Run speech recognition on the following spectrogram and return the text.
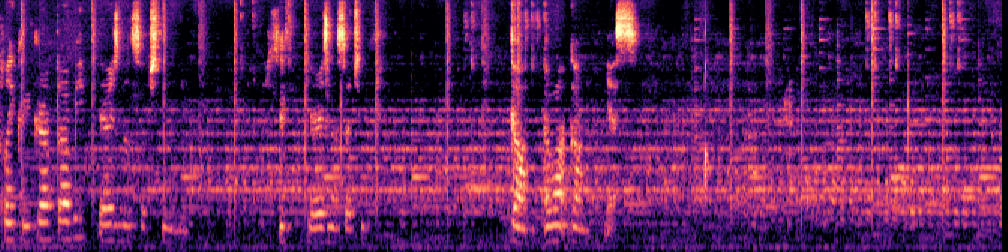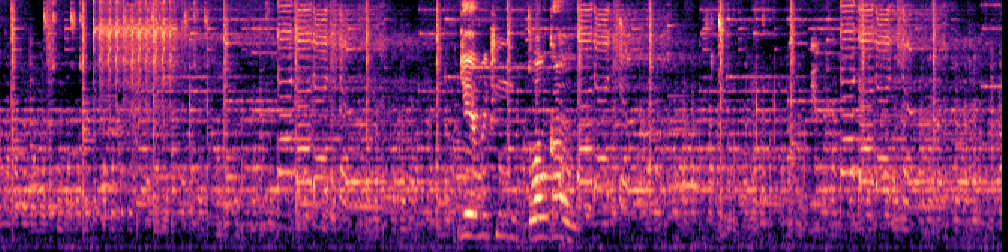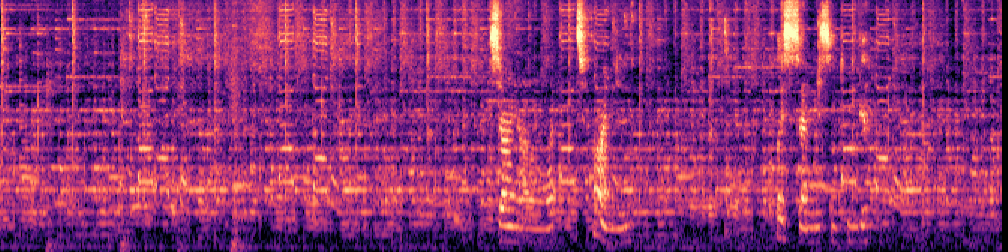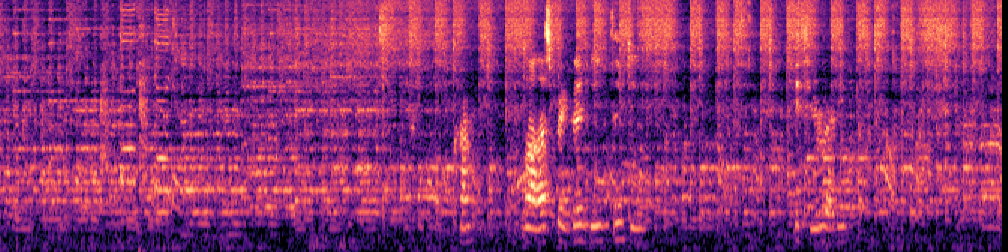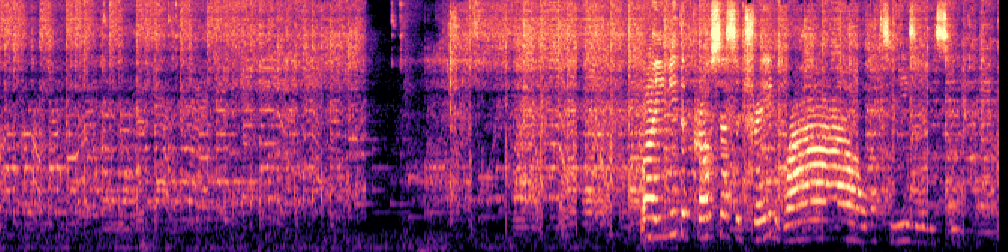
play Creecraft Dobby? There is no such thing. there is no such thing. Gum. I want gum. Yes. Yeah, we can blow gum. Sorry, not a lot. It's fine, dude. Please send me something good. Okay. Wow, that's pretty good, dude. Thank you. If you're ready. Wow, you need to process a trade? Wow, that's amazing to see.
